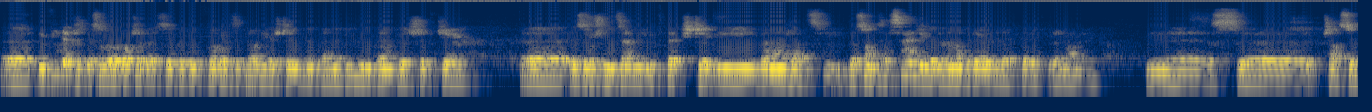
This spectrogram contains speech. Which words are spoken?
e, i widać, że to są robocze wersje tych utworów, zupełnie jeszcze inne, grane w innym tempie, szybciej, e, z różnicami i w tekście, i w aranżacji. I to są w zasadzie jedyne materiały dodatkowe, które mamy z e, czasów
